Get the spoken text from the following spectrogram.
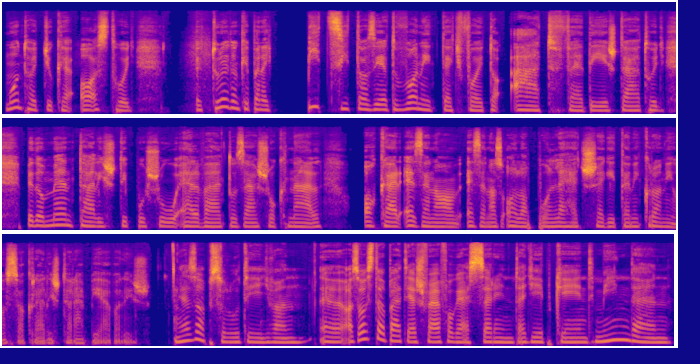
Mondhatjuk-e azt, hogy tulajdonképpen egy picit azért van itt egyfajta átfedés, tehát hogy például mentális típusú elváltozásoknál akár ezen, a, ezen az alapon lehet segíteni kranioszakrális terápiával is. Ez abszolút így van. Az oszteopátiás felfogás szerint egyébként minden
